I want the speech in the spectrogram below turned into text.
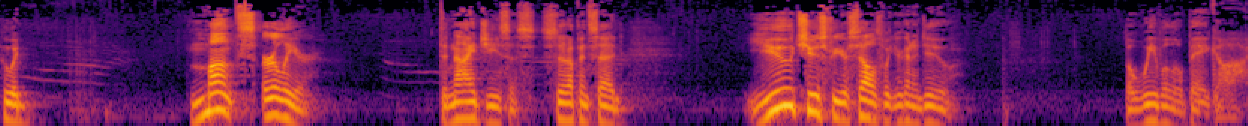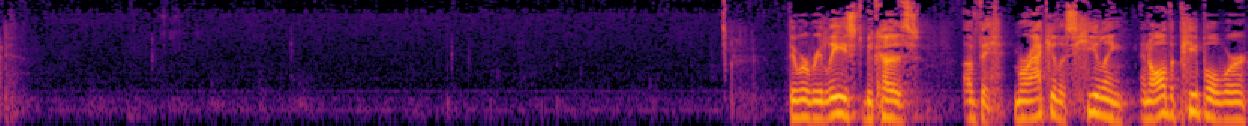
who had months earlier denied Jesus, stood up and said, You choose for yourselves what you're going to do, but we will obey God. They were released because of the miraculous healing, and all the people were,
